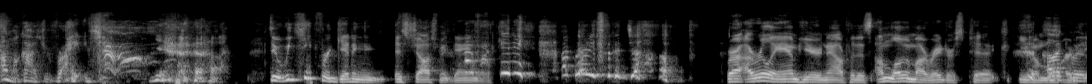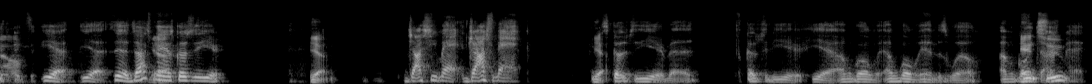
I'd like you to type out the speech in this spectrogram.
Oh my God, you're right. Yeah, dude, we keep forgetting it's Josh I'm McDaniels, forgetting. I already took a job. Bro. I really am here now for this. I'm loving my Raiders pick even I more like Raiders now. picks. Yeah, yeah, yeah. Josh Yeah. Man's coach of the year. Yeah. Joshy Mack. Josh Mack. Yeah. It's coach of the year, man. It's coach of the year. Yeah, I'm going. With, I'm going with him as well. I'm going And with Josh two- Mack.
